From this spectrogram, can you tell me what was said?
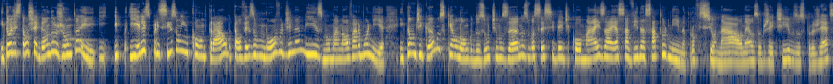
Então eles estão chegando junto aí e, e, e eles precisam encontrar talvez um novo dinamismo, uma nova harmonia. Então digamos que ao longo dos últimos anos você se dedicou mais a essa vida saturnina, profissional, né, os objetivos, os projetos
